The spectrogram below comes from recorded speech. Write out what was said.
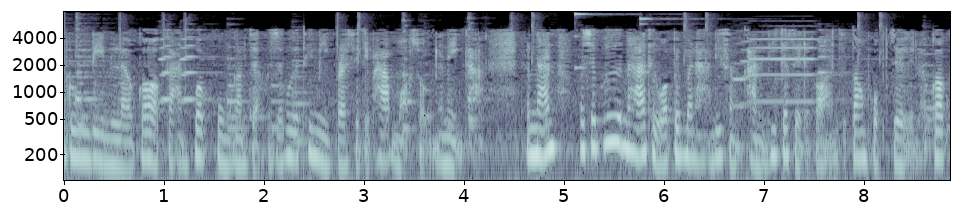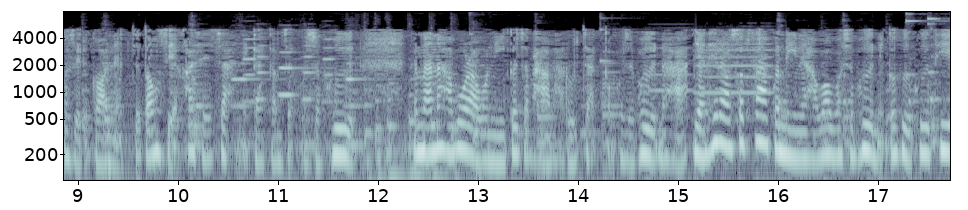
ำรุงดิน แล้วก็การควบคุมกำจัดวัชพืชที่มีประสิทธิภาพเหมาะสมนั่นเองค่ะ ดังนั้นวัชพืชนะคะถือว่าเป็นปัญหาที่สำคัญที่เกษตรกรจะต้องพบเจอแล้วก็เกษตรกรเนี่ยจะต้องเสียค่าใช้จ่ายในการกำจัดวัชพืช ดังนั้นนะคะพวกเราวันนี้ก็จะพามารู้จักกับวัชพืชนะคะ อย่างที่เราทราบกันดีนะคะว่าวัชพืชเนี่ยก็คือพืชที่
